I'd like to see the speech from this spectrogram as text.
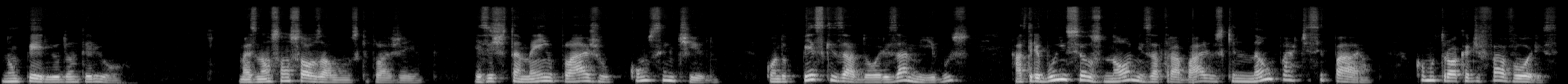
num período anterior. Mas não são só os alunos que plagiam. Existe também o plágio consentido, quando pesquisadores amigos atribuem seus nomes a trabalhos que não participaram, como troca de favores,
